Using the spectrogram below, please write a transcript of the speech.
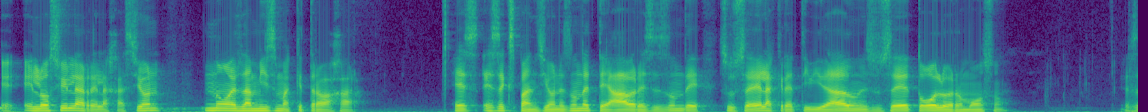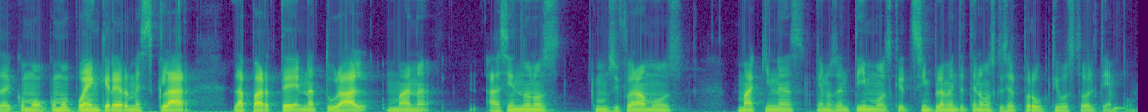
E, el ocio y la relajación no es la misma que trabajar. Es, es, expansión, es donde te abres, es donde sucede la creatividad, donde sucede todo lo hermoso. O sea, ¿cómo, ¿cómo pueden querer mezclar la parte natural, humana, haciéndonos como si fuéramos máquinas que no sentimos, que simplemente tenemos que ser productivos todo el tiempo?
